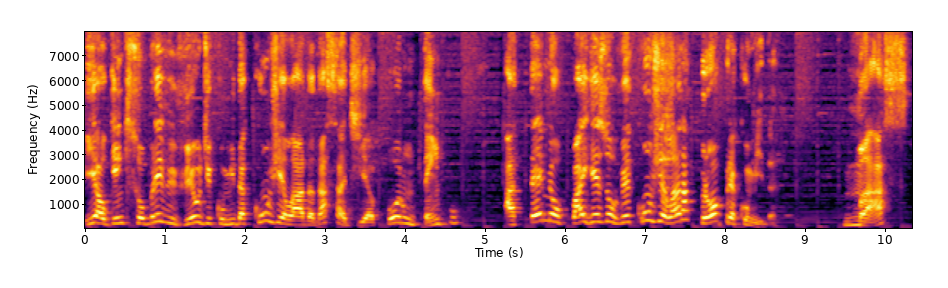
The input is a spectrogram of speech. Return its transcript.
e alguém que sobreviveu de comida congelada da Sadia por um tempo, até meu pai resolver congelar a própria comida. Mas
